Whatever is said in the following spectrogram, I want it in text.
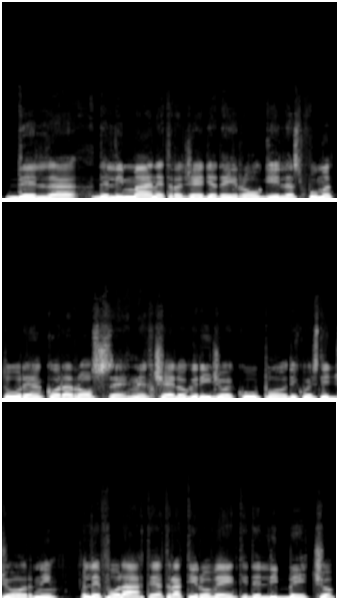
del, dell'immane tragedia dei roghi, le sfumature ancora rosse nel cielo grigio e cupo di questi giorni, le folate a tratti roventi del Libeccio,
